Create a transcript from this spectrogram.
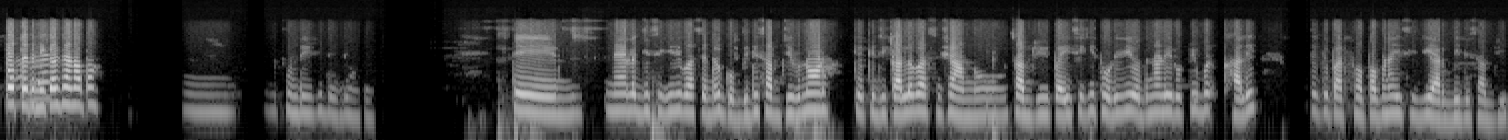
ਤੋਤੇ ਤੇ ਨਿਕਲ ਜਾਣਾ ਤਾਂ। ਸੁੰਡੀ ਜੀ ਦੇਖ ਲਾਂਗੇ ਤੇ ਮੈਂ ਲੱਗੀ ਸੀਗੀ ਜੀ ਬਸ ਇੱਧਰ ਗੋਭੀ ਦੀ ਸਬਜ਼ੀ ਬਣਾਉਣ ਕਿਉਂਕਿ ਜੀ ਕੱਲ ਬਸ ਸ਼ਾਮ ਨੂੰ ਸਬਜ਼ੀ ਪਈ ਸੀਗੀ ਥੋੜੀ ਜੀ ਉਹਦੇ ਨਾਲ ਹੀ ਰੋਟੀ ਖਾ ਲਈ ਕਿਉਂਕਿ ਪਰਸੋਂ ਆਪਾਂ ਬਣਾਈ ਸੀ ਜੀ ਅਰਬੀ ਦੀ ਸਬਜ਼ੀ।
